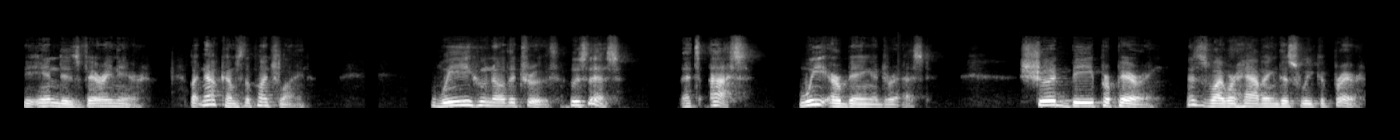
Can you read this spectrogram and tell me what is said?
The end is very near. But now comes the punchline. We who know the truth, who's this? That's us. We are being addressed, should be preparing. This is why we're having this week of prayer.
